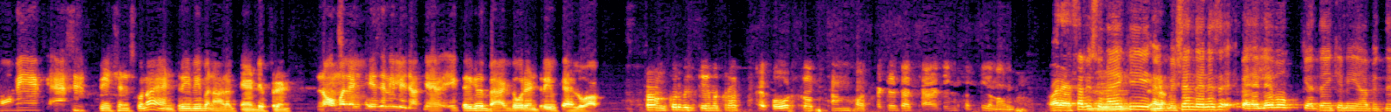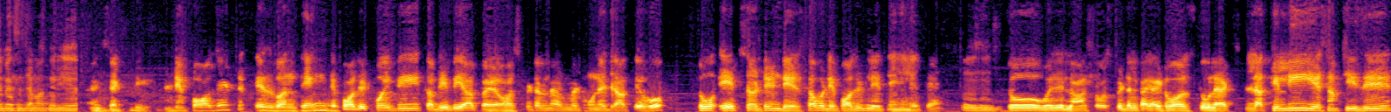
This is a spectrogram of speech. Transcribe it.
वो भी एक ऐसे पेशेंट्स को ना एंट्री भी बना रखते हैं डिफरेंट नॉर्मल एंट्री से नहीं ले जाते हैं। एक तरीके से बैक डोर एंट्री कह लो आप। So, Ankur, we came across reports of some hospitals are charging 50 amount. और ऐसा भी सुना है कि हम्म, एडमिशन देने से पहले वो कहते हैं कि नहीं आप इतने पैसे जमा करिए। Exactly deposit is one thing deposit कोई भी कभी भी आप हॉस्पिटल में एडमिट होने जाते हो तो एक सर्टेन डेज़ का वो डिपॉजिट लेते ही लेते हैं। हम्म, तो वो जो लास्ट हॉस्पिटल का it was too lax luckily ये सब चीज़ें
